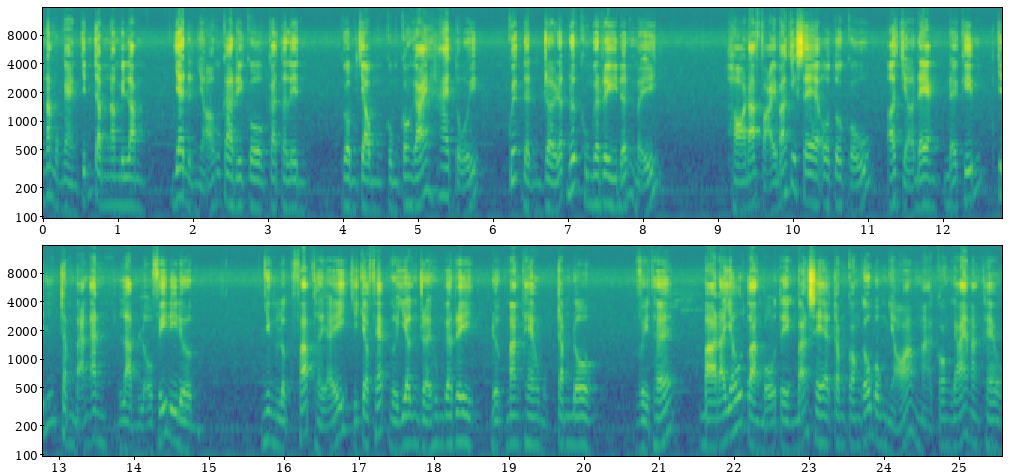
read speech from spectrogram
Năm 1955, gia đình nhỏ của Carico Catalin gồm chồng cùng con gái 2 tuổi quyết định rời đất nước Hungary đến Mỹ. Họ đã phải bán chiếc xe ô tô cũ ở chợ đen để kiếm 900 bảng Anh làm lộ phí đi đường. Nhưng luật pháp thời ấy chỉ cho phép người dân rời Hungary được mang theo 100 đô vì thế, bà đã giấu toàn bộ tiền bán xe trong con gấu bông nhỏ mà con gái mang theo.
